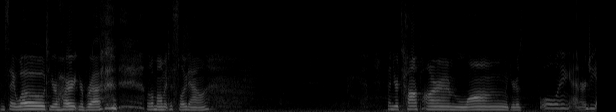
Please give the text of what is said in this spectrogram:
and say whoa to your heart, your breath. a little moment to slow down. Send your top arm long, like you're just pulling energy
